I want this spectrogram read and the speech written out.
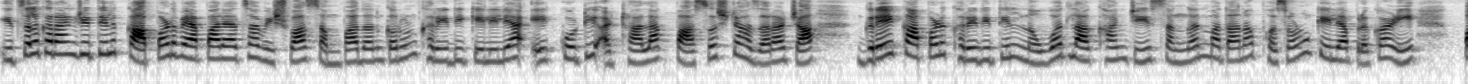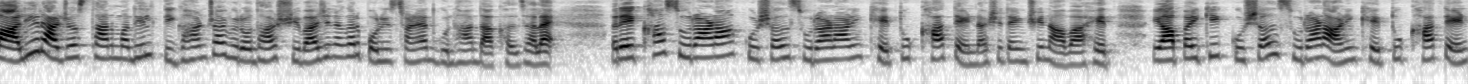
इचलकरंजीतील कापड व्यापाऱ्याचा विश्वास संपादन करून खरेदी केलेल्या एक कोटी अठरा लाख पासष्ट हजाराच्या ग्रे कापड खरेदीतील नव्वद लाखांची संगनमतानं फसवणूक केल्याप्रकरणी पाली राजस्थानमधील तिघांच्या विरोधात शिवाजीनगर पोलीस ठाण्यात गुन्हा दाखल झालाय. रेखा सुराणा कुशल सुराणा आणि खेतू खातेंड अशी त्यांची नावं आहेत. यापैकी कुशल सुराणा आणि खेतू खातेंड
